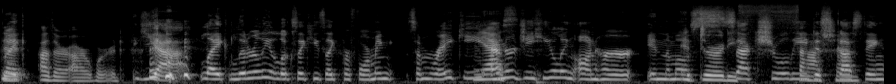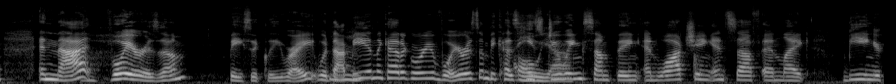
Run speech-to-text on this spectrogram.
The Like- other R word. yeah, like literally, it looks like he's like performing some Reiki Yes. energy healing on her in the most sexually fashion. disgusting, and that voyeurism, basically, right? Would that Mhm. be in the category of voyeurism because Oh, he's yeah. doing something and watching and stuff and like being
